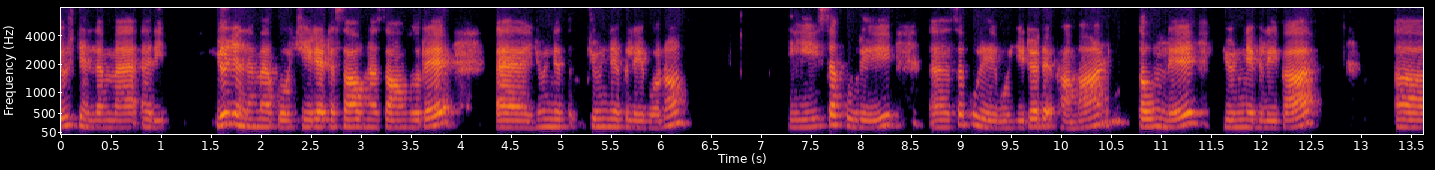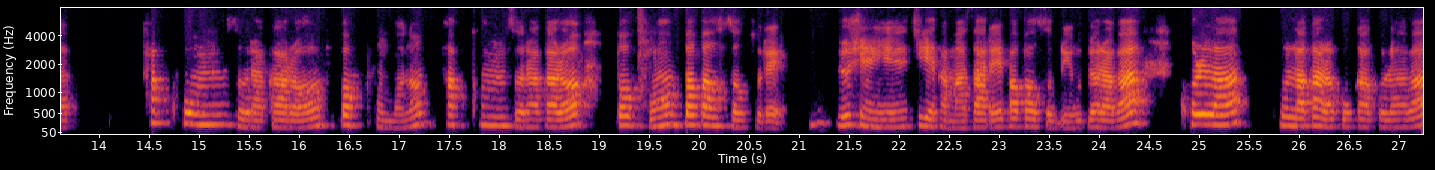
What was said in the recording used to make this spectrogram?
ရုပ်ရှင်လက်မှတ်အဲ့ဒီရုပ်ရှင်လက်မှတ်ကိုရေးတဲ့တစောင်းနှစ်စောင်းဆိုတဲ့အဲ unit unit ကလေးပေါ့နော် ဒီစက္ကူတွေအဲစက္ကူတွေကိုရေးထွက်တဲ့အခါမှာသုံးတဲ့ unit ကလေးကအာ팝콘ဆိုတာကတော့ popcorn ပေါ့နော် popcorn ဆိုတာကတော့ popcorn ပေါက်ပေါက်စုပ်ဆိုတဲ့ရုပ်ရှင်ရင်ကြည့်တဲ့အခါမှာစားတဲ့ပေါက်ပေါက်စုပ်တွေကိုပြောတာပါ cola cola ကတော့ coca cola ပါ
